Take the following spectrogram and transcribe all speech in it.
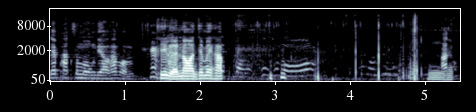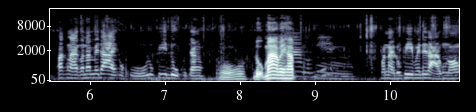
ได้พักชั่วโมงเดียวครับผม ที่เหลือนอนใช่ไหมครับบอกครึ่งชั่วโมงนี่พักครับพักนานก็นั้นไม่ได้ โอ้โห ลูกพี่ดุจัง โอ้ดุมากไหมครับอืม วันไหนลูกพี่ไม่ได้ด่าลูกน้อง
